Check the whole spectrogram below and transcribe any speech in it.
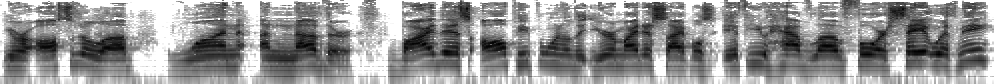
you are also to love one another. By this, all people will know that you are my disciples if you have love for, say it with me,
